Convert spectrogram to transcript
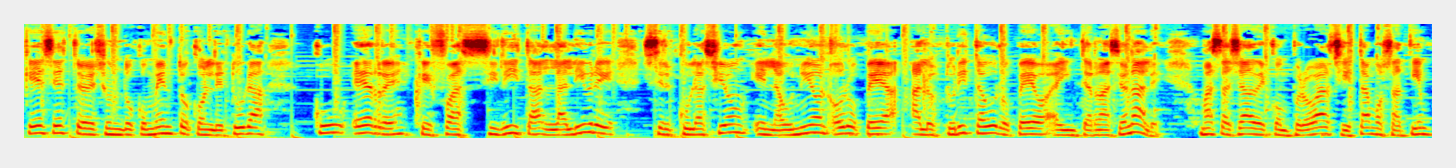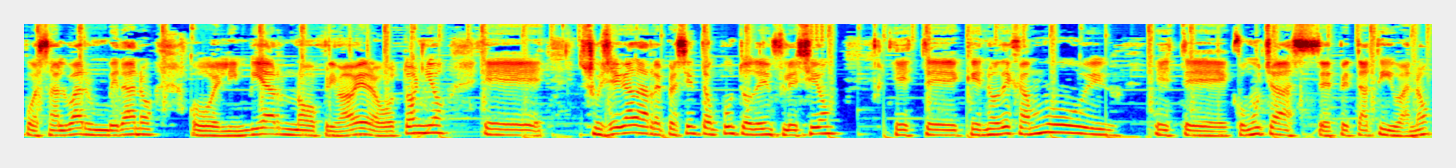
¿Qué es esto? Es un documento con lectura QR que facilita la libre circulación en la Unión Europea a los turistas europeos e internacionales, más allá de comprobar si estamos a tiempo de salvar un verano o el invierno, primavera o otoño, eh, su llegada representa un punto de inflexión este, que nos deja muy este, con muchas expectativas, ¿no?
